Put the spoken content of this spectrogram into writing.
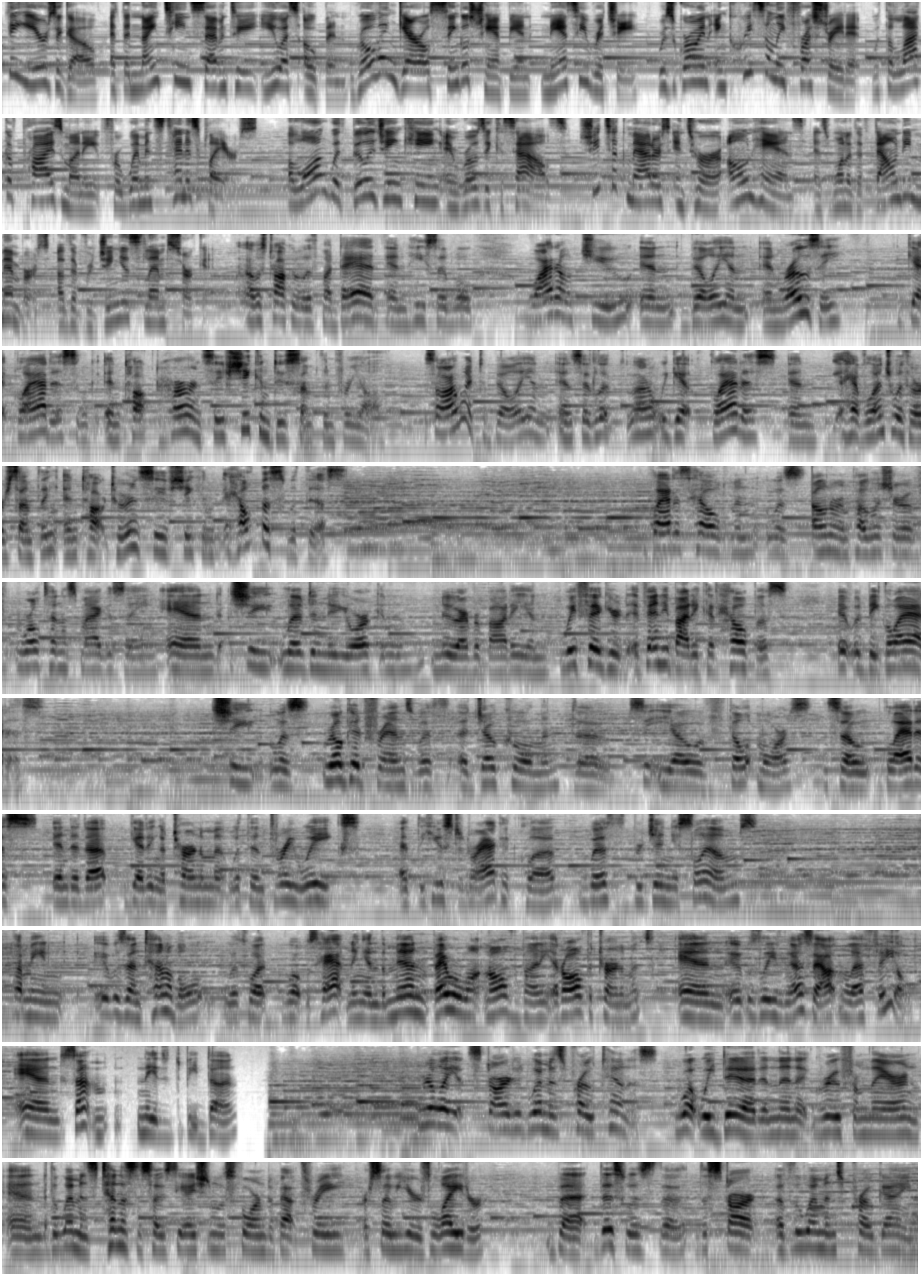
50 years ago, at the 1970 U.S. Open, Roland Garros singles champion Nancy Richey was growing increasingly frustrated with the lack of prize money for women's tennis players. Along with Billie Jean King and Rosie Casals, she took matters into her own hands as one of the founding members of the Virginia Slim Circuit. I was talking with my dad, and he said, Well, why don't you and Billie and, and Rosie get Gladys and, and talk to her and see if she can do something for y'all. So I went to Billie and, and said, Look, why don't we get Gladys and have lunch with her or something and talk to her and see if she can help us with this. Gladys Heldman was owner and publisher of World Tennis Magazine, and she lived in New York and knew everybody. And we figured if anybody could help us, it would be Gladys. She was real good friends with uh, Joe Cullman, the CEO of Philip Morris. And So Gladys ended up getting a tournament within three weeks at the Houston Racquet Club with Virginia Slims. I mean, it was untenable with what, what was happening, and the men, they were wanting all the money at all the tournaments, and it was leaving us out in left field. And something needed to be done really it started women's pro tennis, what we did, and then it grew from there. And, and the Women's Tennis Association was formed about three or so years later. But this was the, the start of the women's pro game.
